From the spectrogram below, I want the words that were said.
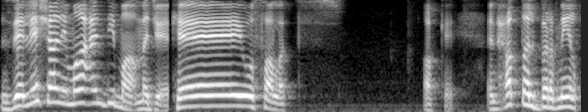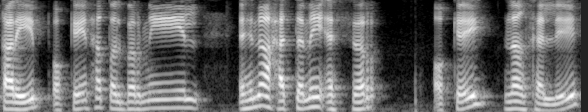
زين ليش أنا ما عندي ما ما okay وصلت. okay. نحط البرميل قريب okay؟ نحط البرميل هنا حتى ما يأثر okay؟ هنا نخليه.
